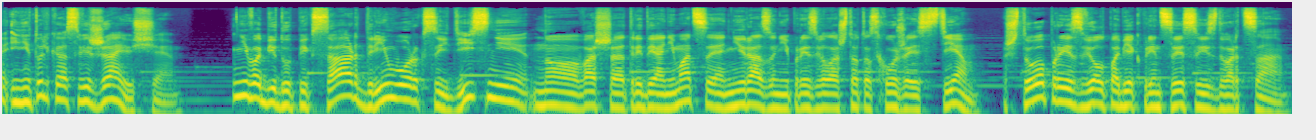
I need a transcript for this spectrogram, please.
и не только освежающе. Не в обиду Pixar, DreamWorks и Disney, но ваша 3D-анимация ни разу не произвела что-то схожее с тем, что произвел побег принцессы из дворца.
